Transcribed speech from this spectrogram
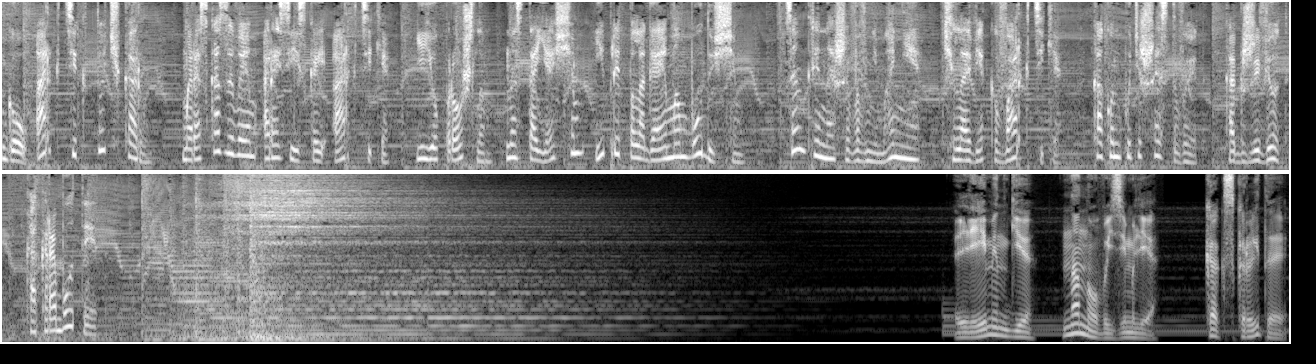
goarctic.ru мы рассказываем о российской Арктике, ее прошлом, настоящем и предполагаемом будущем. В центре нашего внимания — человек в Арктике. Как он путешествует, как живет, как работает. Лемминги на новой земле. Как скрытое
